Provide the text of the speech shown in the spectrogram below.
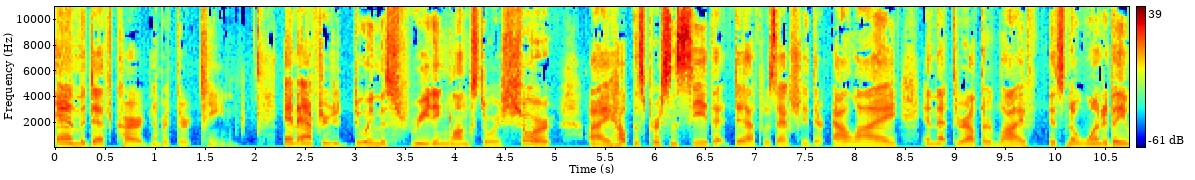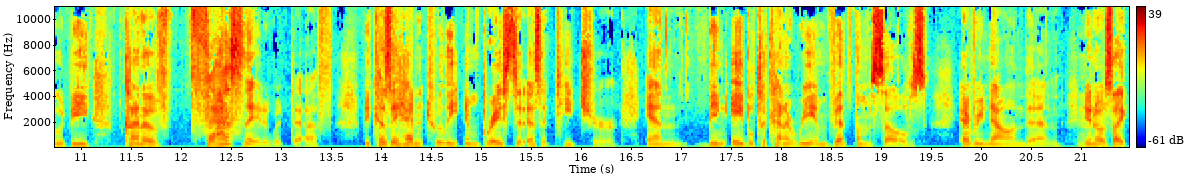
and the Death card, number 13. And after doing this reading, long story short, I helped this person see that death was actually their ally and that throughout their life, it's no wonder they would be kind of fascinated with death because they hadn't truly embraced it as a teacher and being able to kind of reinvent themselves every now and then. Mm. You know, it's like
